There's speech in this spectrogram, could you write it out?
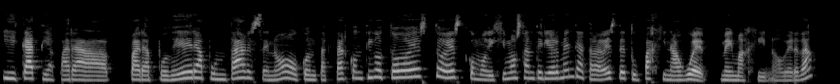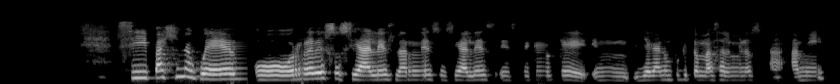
Y Katia, para, para poder apuntarse ¿no? o contactar contigo, todo esto es, como dijimos anteriormente, a través de tu página web, me imagino, ¿verdad? Sí, página web o redes sociales. Las redes sociales este, creo que llegan un poquito más al menos a, mí,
